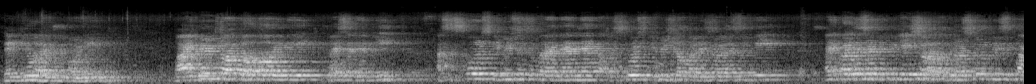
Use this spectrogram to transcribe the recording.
Thank you and good morning. My dear to the authority, President Lee, as Schools Division Superintendent of the Schools Division of Valenzuela City, and by the certification of your school principal,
